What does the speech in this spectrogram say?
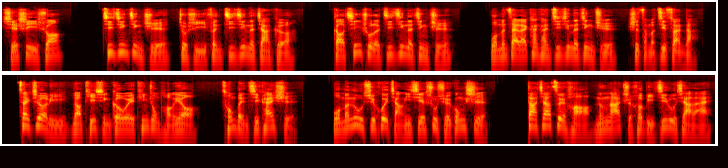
鞋是一双，基金净值就是一份基金的价格。搞清楚了基金的净值，我们再来看看基金的净值是怎么计算的。在这里要提醒各位听众朋友，从本期开始，我们陆续会讲一些数学公式，大家最好能拿纸和笔记录下来。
